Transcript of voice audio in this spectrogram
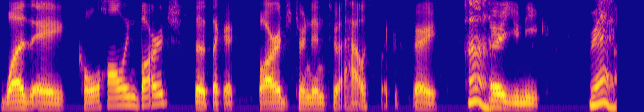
was a coal hauling barge, so it's like a barge turned into a house. Like it's very Ah, very unique rad.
